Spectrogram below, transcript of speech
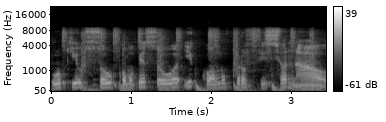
o que eu sou como pessoa e como profissional.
